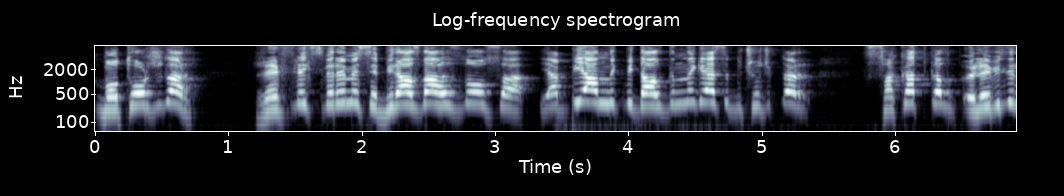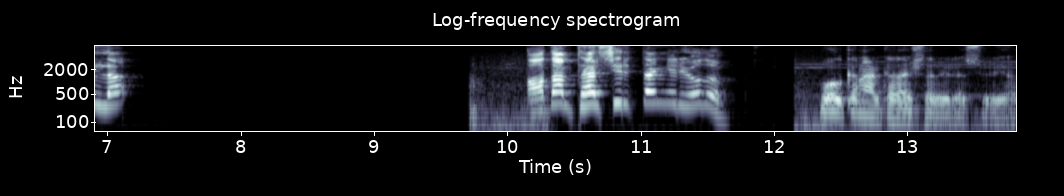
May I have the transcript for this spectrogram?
motorcular refleks veremese biraz daha hızlı olsa ya bir anlık bir dalgınlığa gelse bu çocuklar sakat kalıp ölebilir la. Adam ters şeritten geliyor oğlum. Volkan arkadaşlarıyla sürüyor.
